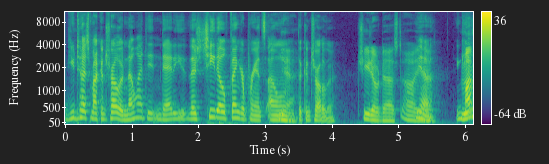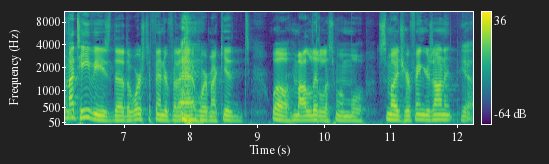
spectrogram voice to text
you touched my controller. No, I didn't, Daddy. There's Cheeto fingerprints on Yeah. the controller. Cheeto dust. Oh yeah. Yeah. My my TV is the the worst offender for that. where my kids, well, my littlest one will smudge her fingers on it. Yeah.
